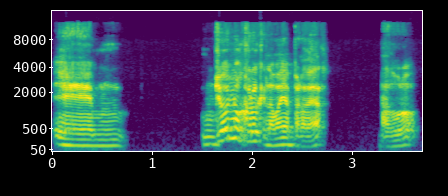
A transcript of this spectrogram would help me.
Em, yo no creo que la vaya a perder, Maduro.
